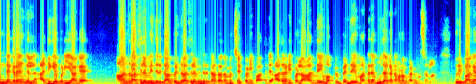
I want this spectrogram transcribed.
இந்த கிரகங்கள் அதிகப்படியாக ஆண் ராசியில விழுந்திருக்கா பெண் ராசியில விழுந்திருக்கான்றத நம்ம செக் பண்ணி பார்த்துட்டு அதன் அடிப்படையில் ஆண் தெய்வமா பெண் தெய்வமான்றதை முதல் கட்டமா நம்ம கண்டுபிடிச்சிடலாம். குறிப்பாக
